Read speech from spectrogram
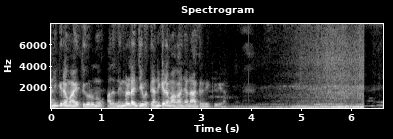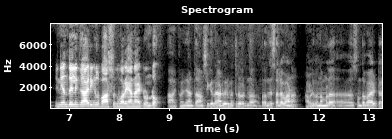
അനുഗ്രഹമായി തീർന്നു. അത് നിങ്ങളുടെയും ജീവിതത്തെ അനുഗ്രഹമാകാൻ ഞാൻ ആഗ്രഹിക്കുകയാണ്. ഇനി എന്തെങ്കിലും കാര്യങ്ങൾ പാസ്റ്റർക്ക് പറയാനായിട്ടുണ്ടോ? ആ ഇപ്പം ഞാൻ താമസിക്കുന്ന അടൂർ മിത്ര എന്ന് പറഞ്ഞ സ്ഥലമാണ്. അവിടെ ഇപ്പം നമ്മൾ സ്വന്തമായിട്ട്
